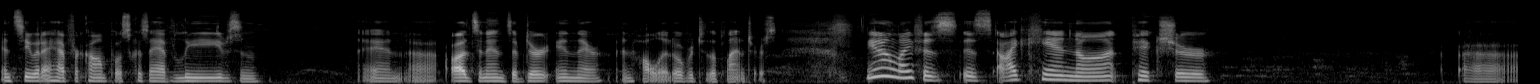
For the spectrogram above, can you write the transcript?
and see what I have for compost because I have leaves and and uh, odds and ends of dirt in there and haul it over to the planters. You know, life is is I cannot picture uh,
